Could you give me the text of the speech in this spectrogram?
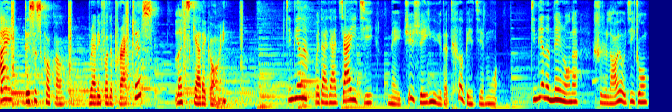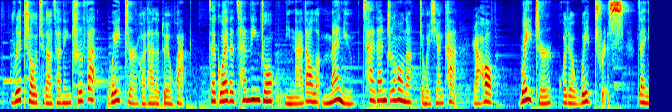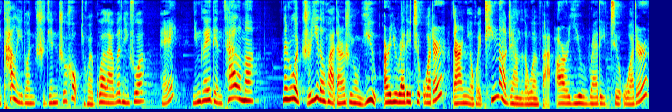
Hi, this is Coco. Ready for the practice? Let's get it going. 今天呢，为大家加一集美剧学英语的特别节目。今天的内容呢，是《老友记》中 Rachel 去到餐厅吃饭，waiter 和他的对话。在国外的餐厅中，你拿到了 menu 菜单之后呢，就会先看，然后 waiter 或者 waitress 在你看了一段时间之后，就会过来问你说：“哎，您可以点菜了吗？”那如果直译的话，当然是用 you，Are you ready to order？当然你也会听到这样子的问法，Are you ready to order？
